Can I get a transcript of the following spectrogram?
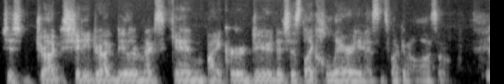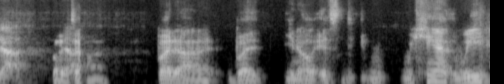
just drug shitty drug dealer Mexican biker dude. It's just like hilarious. It's fucking awesome. yeah. But Yeah. uh, but uh, but you know it's we can't we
